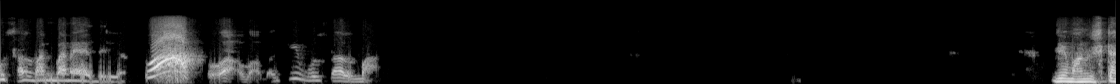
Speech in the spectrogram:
মুসলমান বানায় দিল। বাবা, কি মুসলমান। যে মানুষটা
